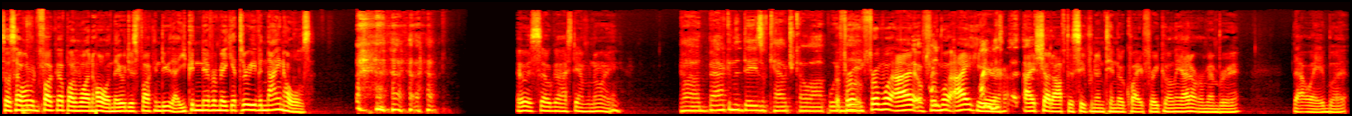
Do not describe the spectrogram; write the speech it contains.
So someone would fuck up on one hole and they would just fucking do that. You could never make it through even nine holes. It was so gosh damn annoying. God, back in the days of couch co-op, when From like, from what I from what I hear, that. I shut off the Super Nintendo quite frequently. I don't remember it that way, but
